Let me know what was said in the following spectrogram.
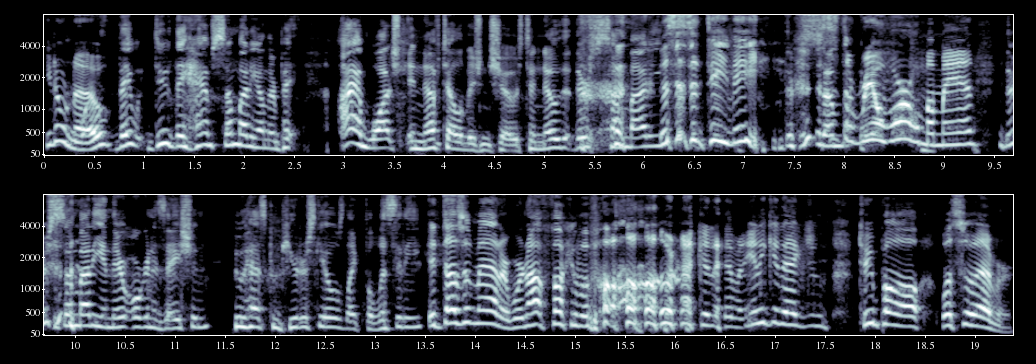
You don't know. They dude, they have somebody on their page. I have watched enough television shows to know that there's somebody. This isn't TV. There's This is the real world, my man. there's somebody in their organization who has computer skills like Felicity. It doesn't matter. We're not fucking with Paul. We're not going to have any connections to Paul whatsoever.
